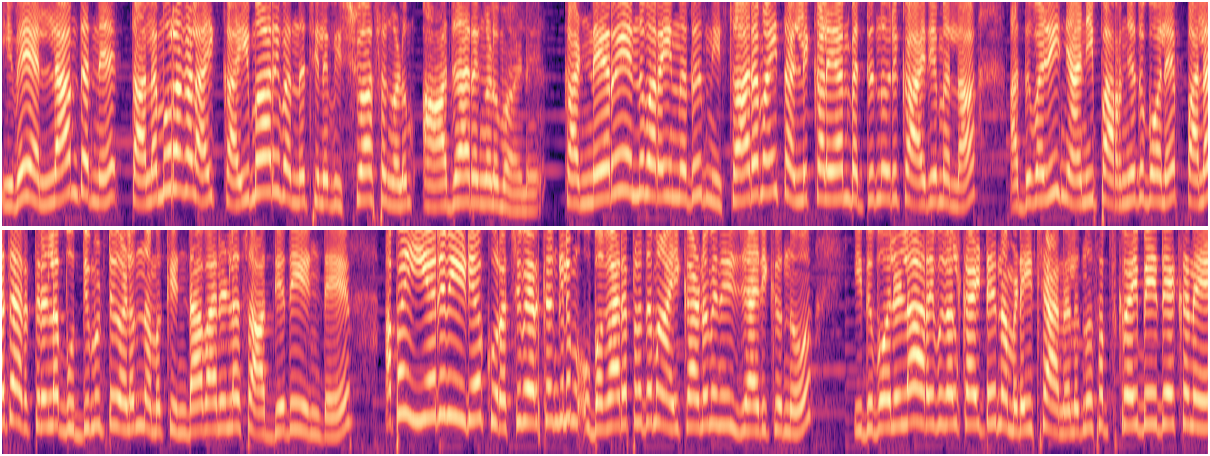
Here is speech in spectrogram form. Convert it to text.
ഇവയെല്ലാം തന്നെ തലമുറകളായി കൈമാറി വന്ന ചില വിശ്വാസങ്ങളും ആചാരങ്ങളുമാണ്. കണ്ണേറ് എന്ന് പറയുന്നത് നിസ്സാരമായി തള്ളിക്കളയാൻ പറ്റുന്ന ഒരു കാര്യമല്ല. അതുവഴി ഞാൻ ഈ പറഞ്ഞതുപോലെ പലതരത്തിലുള്ള ബുദ്ധിമുട്ടുകളും നമുക്ക് ഉണ്ടാവാനുള്ള സാധ്യതയുണ്ട്. അപ്പോൾ ഈ ഒരു വീഡിയോ കുറച്ചു പേർക്കെങ്കിലും ഉപകാരപ്രദമായി കാണുമെന്ന് വിചാരിക്കുന്നു. ഇതുപോലുള്ള അറിവുകൾക്കായിട്ട് നമ്മുടെ ഈ ചാനൽ ഒന്ന് സബ്സ്ക്രൈബ് ചെയ്തേക്കണേ.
